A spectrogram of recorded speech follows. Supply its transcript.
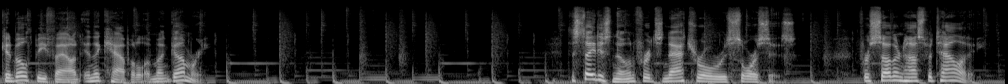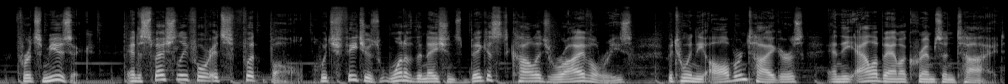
can both be found in the capital of Montgomery. The state is known for its natural resources, for Southern hospitality, for its music, and especially for its football, which features one of the nation's biggest college rivalries between the Auburn Tigers and the Alabama Crimson Tide.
